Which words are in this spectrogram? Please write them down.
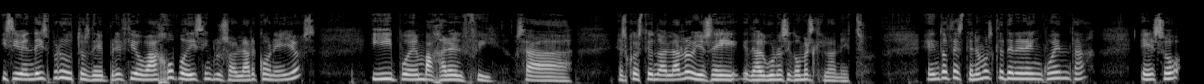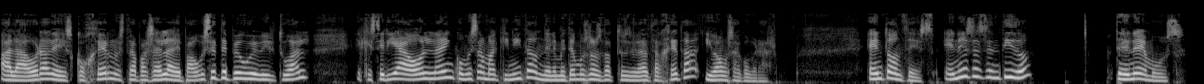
Y si vendéis productos de precio bajo, podéis incluso hablar con ellos y pueden bajar el fee. O sea, es cuestión de hablarlo. Yo sé de algunos e-commerce que lo han hecho. Entonces tenemos que tener en cuenta eso a la hora de escoger nuestra pasarela de pago. Ese TPV virtual, eh, que sería online, como esa maquinita donde le metemos los datos de la tarjeta y vamos a cobrar. Entonces, en ese sentido, tenemos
